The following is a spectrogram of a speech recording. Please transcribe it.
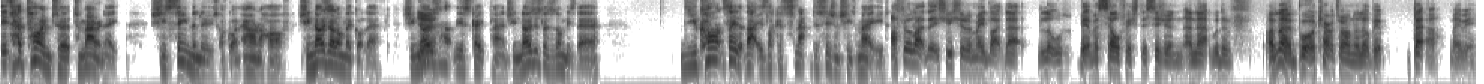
it's had time to to marinate. She's seen the news. I've got an hour and a half. She knows how long they've got left. She knows how, the escape plan. She knows there's loads of zombies there. You can't say that that is like a snap decision she's made. I feel like that she should have made like that little bit of a selfish decision, and that would have, I don't know, brought her character on a little bit better, maybe.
